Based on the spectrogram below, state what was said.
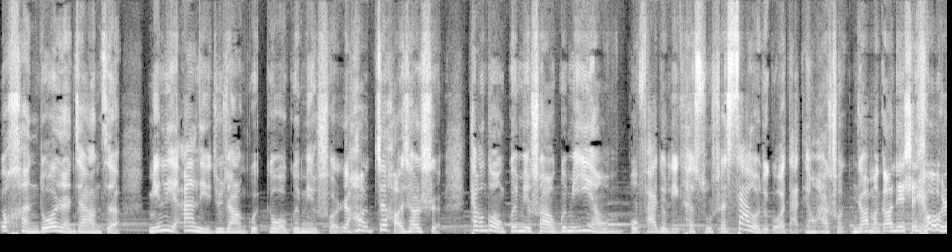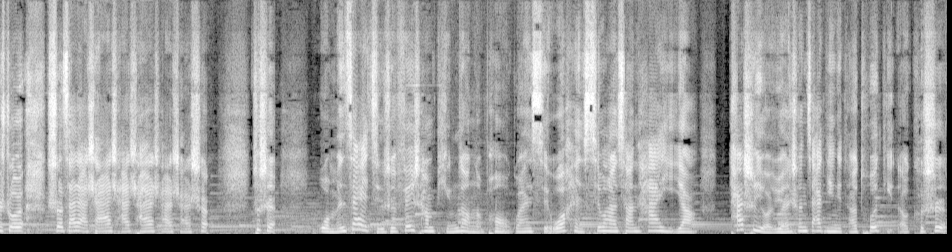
有很多人这样子，明里暗里就这样闺给我闺蜜说，然后最好笑是，他们跟我闺蜜说，我闺蜜一言不发就离开宿舍，下楼就给我打电话说，你知道吗？刚刚那谁跟我说说咱俩啥啥啥啥啥啥事儿，就是我们在一起是非常平等的朋友关系，我很希望像他一样，他是有原生家庭给他托底的，可是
